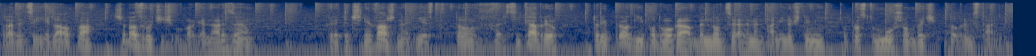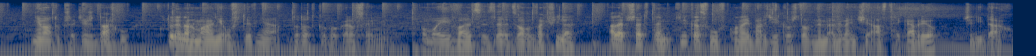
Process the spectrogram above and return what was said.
Tradycyjnie dla Opla trzeba zwrócić uwagę na rdzę. Krytycznie ważne jest to w wersji Cabrio, której progi i podłoga będące elementami nośnymi po prostu muszą być w dobrym stanie. Nie ma tu przecież dachu, który normalnie usztywnia dodatkowo karoserię. O mojej walce z rdzą za chwilę, ale przedtem kilka słów o najbardziej kosztownym elemencie Astry Cabrio, czyli dachu.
